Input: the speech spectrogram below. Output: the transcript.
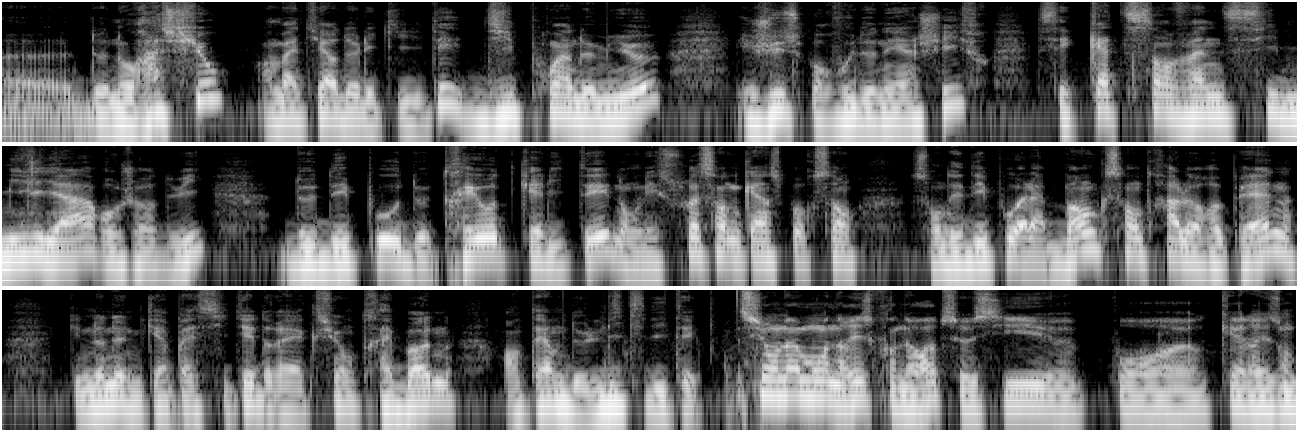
euh, ratios en matière de liquidité, 10 points de mieux. Et juste pour vous donner un chiffre, c'est 426 milliards aujourd'hui de dépôts de très haute qualité, dont les 75% sont des dépôts à la Banque Centrale Européenne, qui donnent une capacité de réaction très bonne en termes de liquidité. Si on a moins de risques en Europe, c'est aussi euh, pour euh, quelle raison?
